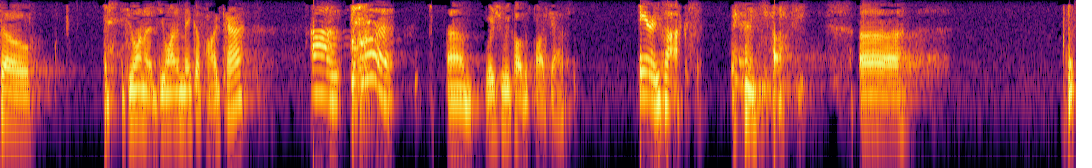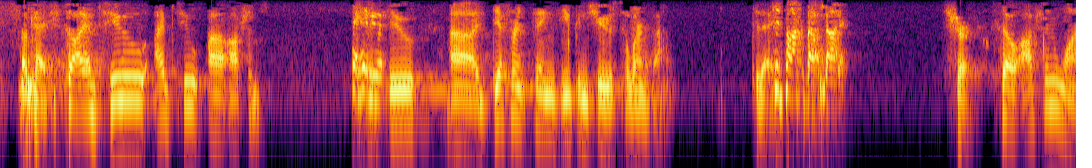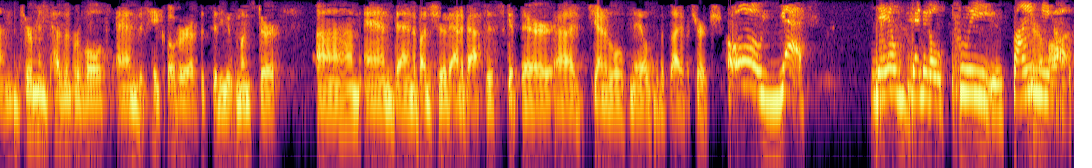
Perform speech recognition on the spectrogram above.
So, do you want to do you want to make a podcast? Um, Um, what should we call this podcast? Aaron talks. Aaron Josh. Uh, okay, so I have two. I have two uh, options. Hey, have two uh, different things you can choose to learn about today. to talk about. Got it. Sure. So option one, German peasant revolt and the takeover of the city of Munster, um, and then a bunch of Anabaptists get their uh, genitals nailed to the side of a church. Oh yes. Nailed genitals, please sign They're me all- up.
